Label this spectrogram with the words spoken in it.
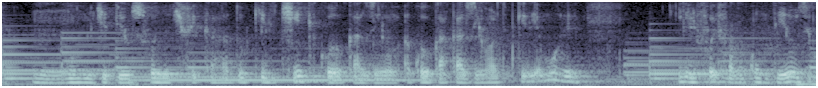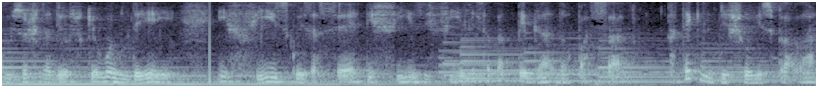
um homem de Deus foi notificado que ele tinha que colocar, a colocar a casa em ordem porque ele ia morrer. E ele foi falar com Deus e começou a chorar Deus porque eu andei e fiz coisa certa e fiz e fiz. Ele estava pegado ao passado. Até que ele deixou isso para lá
